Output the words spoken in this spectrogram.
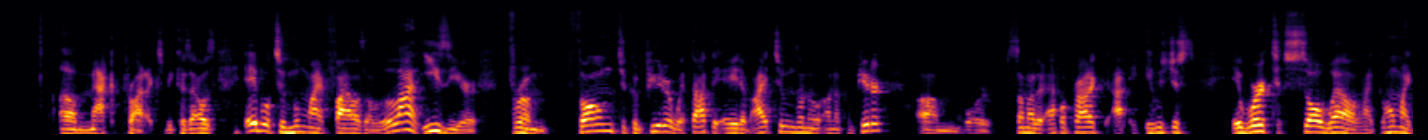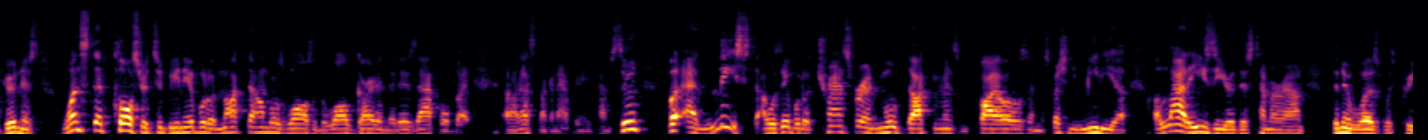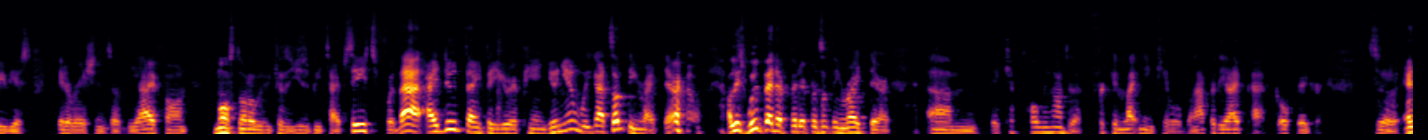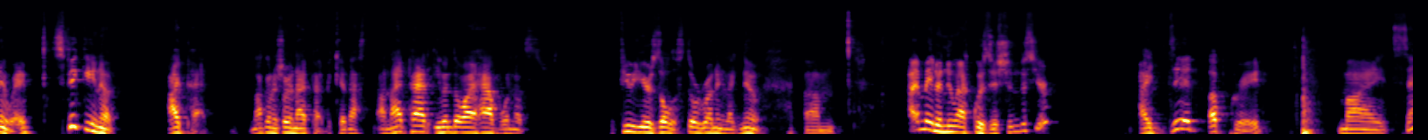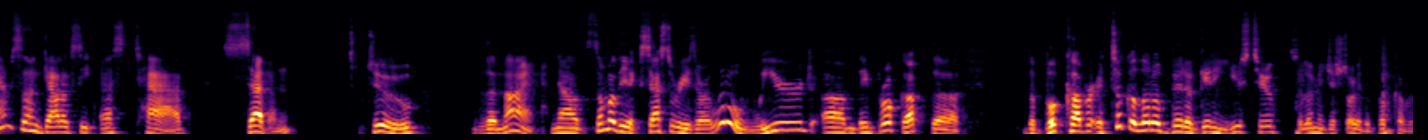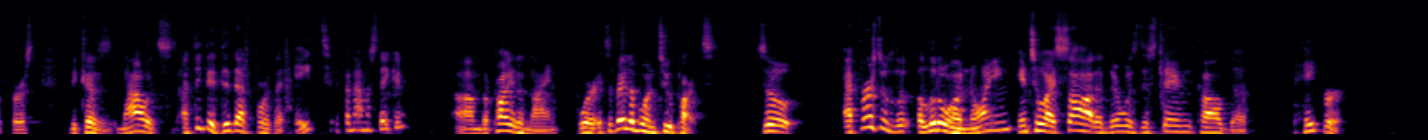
Mac products because I was able to move my files a lot easier from phone to computer without the aid of iTunes on a, on a computer um, or some other Apple product. I, it was just it worked so well. Like, oh my goodness, one step closer to being able to knock down those walls of the walled garden that is Apple. But uh, that's not going to happen anytime soon. But at least I was able to transfer and move documents and files and especially media a lot easier this time around than it was with previous iterations of the iPhone. Most notably because of USB Type C. For that, I do thank the European Union. We got something right there. at least we benefited from something right there. Um, they kept holding on to that freaking lightning cable, but not for the iPad. Go figure. So anyway, speaking of iPad, I'm not going to show you an iPad because that's an iPad, even though I have one that's a few years old, still running like new. Um, I made a new acquisition this year. I did upgrade my Samsung Galaxy S Tab 7 to the 9. Now, some of the accessories are a little weird. Um, they broke up the the book cover. It took a little bit of getting used to. So let me just show you the book cover first because now it's i think they did that for the 8 if i'm not mistaken. Um, but probably the 9 where it's available in two parts. So at first it was a little annoying until i saw that there was this thing called the paper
